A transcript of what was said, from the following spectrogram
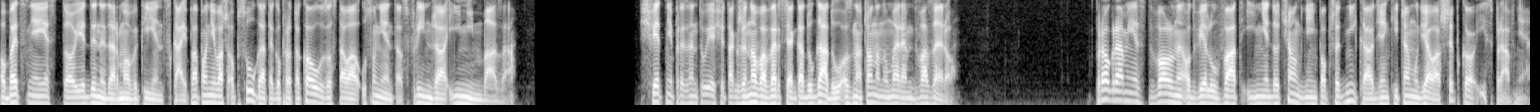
Obecnie jest to jedyny darmowy klient Skype'a, ponieważ obsługa tego protokołu została usunięta z Fringe'a i Nimbaza. Świetnie prezentuje się także nowa wersja gadu-gadu oznaczona numerem 2.0. Program jest wolny od wielu wad i niedociągnięć poprzednika, dzięki czemu działa szybko i sprawnie.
